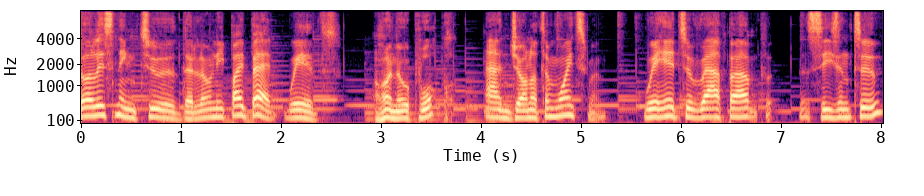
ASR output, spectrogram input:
You're listening to The Lonely Pipette with Renaud Pourpre and Jonathan Weitzman. We're here to wrap up season two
